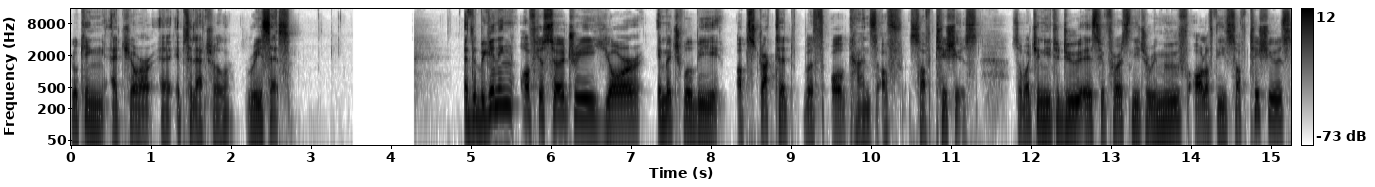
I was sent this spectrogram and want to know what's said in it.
looking at your uh, ipsilateral recess. At the beginning of your surgery, your image will be obstructed with all kinds of soft tissues. So what you need to do is you first need to remove all of these soft tissues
